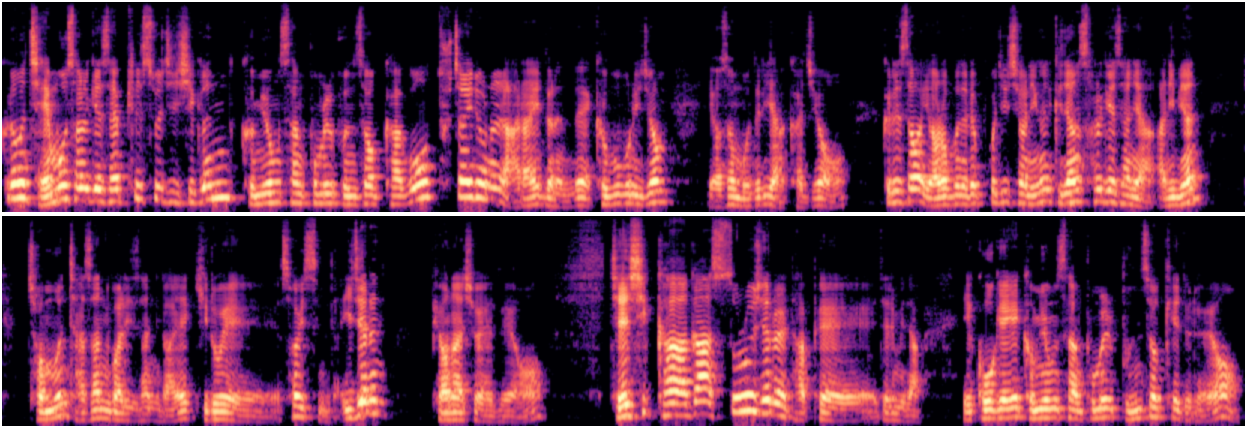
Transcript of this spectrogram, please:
그러면 재무설계사의 필수 지식은 금융상품을 분석하고 투자이론을 알아야 되는데 그 부분이 좀 여성분들이 약하죠. 그래서 여러분들의 포지셔닝은 그냥 설계사냐 아니면 전문 자산관리사인가의 기로에 서 있습니다. 이제는 변하셔야 돼요. 제시카가 솔루션을 답해 드립니다. 이 고객의 금융상품을 분석해 드려요.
